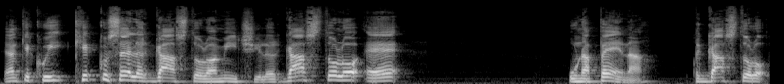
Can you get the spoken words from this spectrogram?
E anche qui, che cos'è l'ergastolo, amici? L'ergastolo è una pena. L'ergastolo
